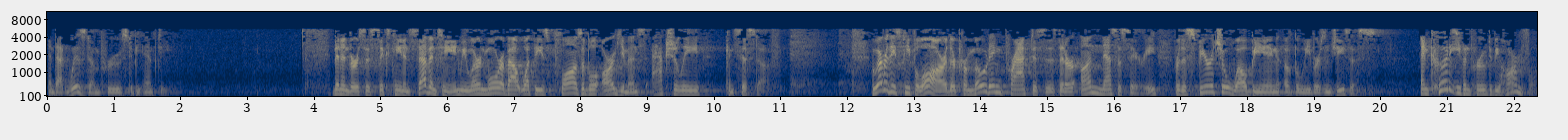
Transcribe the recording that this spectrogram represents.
And that wisdom proves to be empty. Then in verses 16 and 17, we learn more about what these plausible arguments actually consist of. Whoever these people are, they're promoting practices that are unnecessary for the spiritual well-being of believers in Jesus. and could even prove to be harmful.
